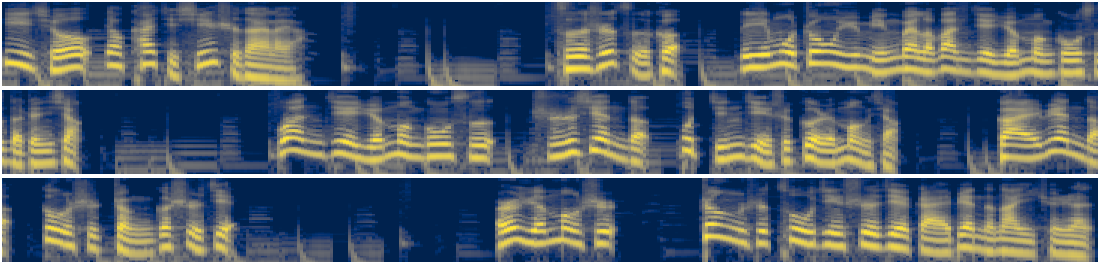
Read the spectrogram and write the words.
地球要开启新时代了呀！此时此刻，李牧终于明白了万界圆梦公司的真相。万界圆梦公司实现的不仅仅是个人梦想，改变的更是整个世界。而圆梦师，正是促进世界改变的那一群人。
